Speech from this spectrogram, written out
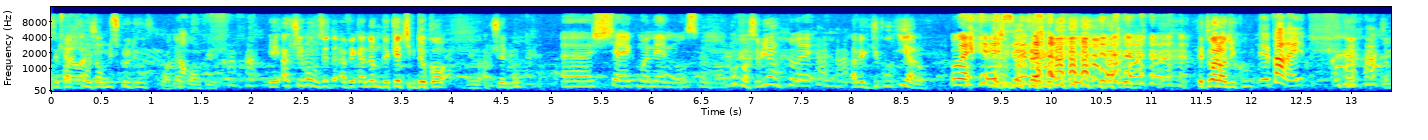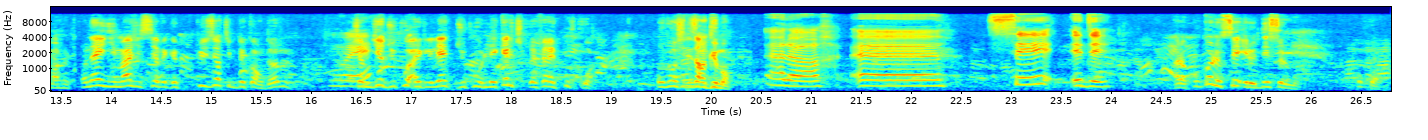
C'est pas euh, trop ouais. genre muscle de ouf, quoi. D'accord, ok. Et actuellement, vous êtes avec un homme de quel type de corps euh, actuellement Euh, je suis avec moi-même en ce moment. Ok, c'est bien. Ouais. Avec du coup I alors. Ouais. Et toi alors du coup Et pareil. Ça marche. On a une image ici avec plusieurs types de corps d'hommes. Tu vas me Ouais. dire du coup avec les lettres, du coup, lesquelles tu préfères et pourquoi? On veut aussi des arguments. Alors, euh, C et D. Alors pourquoi le C et le D seulement? Pourquoi?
